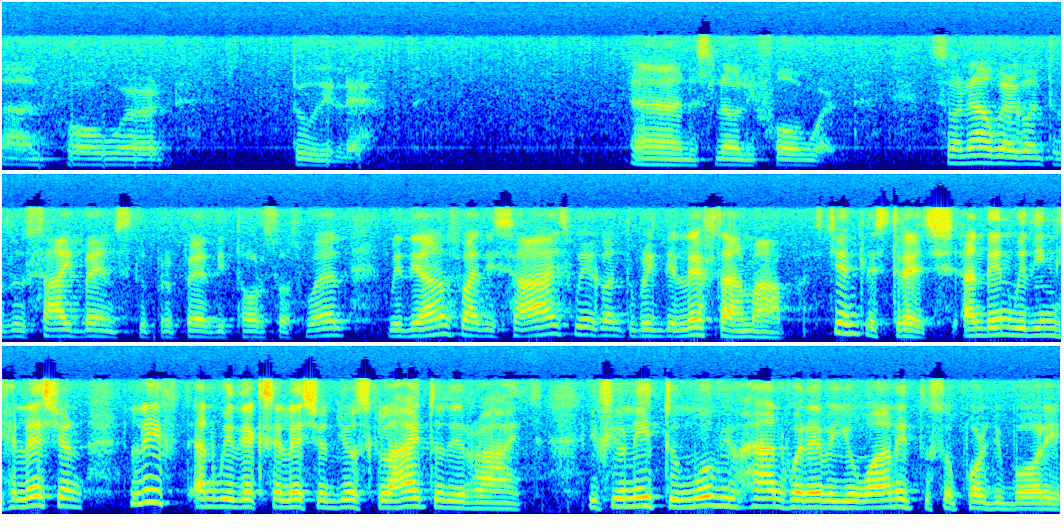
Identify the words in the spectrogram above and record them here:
And forward to the left. And slowly forward. So now we're going to do side bends to prepare the torso as well. With the arms by the sides, we're going to bring the left arm up, gently stretch, and then with inhalation, lift, and with exhalation, just glide to the right. If you need to move your hand wherever you want it to support your body,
